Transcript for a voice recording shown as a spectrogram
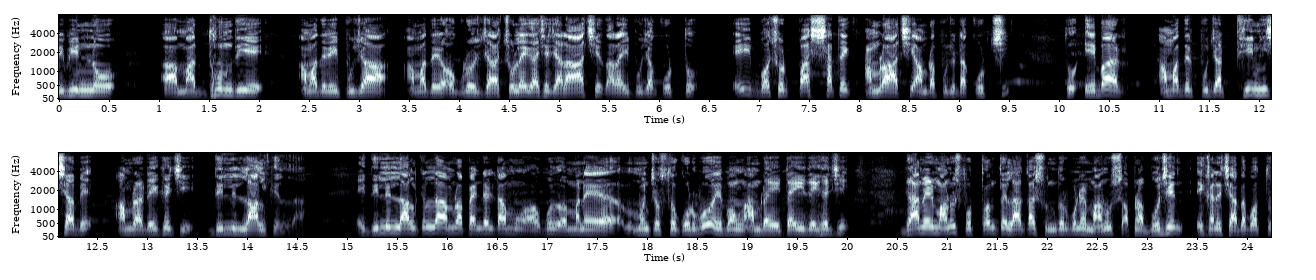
বিভিন্ন মাধ্যম দিয়ে আমাদের এই পূজা, আমাদের অগ্রজ যারা চলে গেছে, যারা আছে, তারা এই পূজা করত। এই বছর পাঁচ সাথে আমরা আছি, আমরা পুজোটা করছি। তো এবার আমাদের পূজার থিম হিসাবে আমরা রেখেছি দিল্লির লালকেল্লা এই দিল্লির লালকেল্লা আমরা প্যান্ডেলটা মানে মঞ্চস্থ করব এবং আমরা এটাই রেখেছি গ্রামের মানুষ, প্রত্যন্ত এলাকা, সুন্দরবনের মানুষ আপনারা বোঝেন, এখানে চাঁদাপত্র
